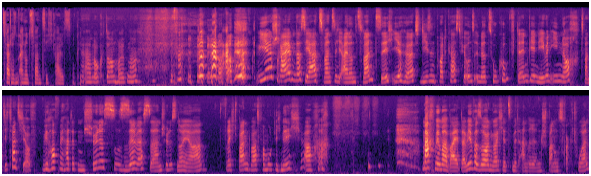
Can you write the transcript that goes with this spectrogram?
2021 als okay. Ja, Lockdown heute, ne? Wir schreiben das Jahr 2021. Ihr hört diesen Podcast für uns in der Zukunft, denn wir nehmen ihn noch 2020 auf. Wir hoffen, ihr hattet ein schönes Silvester, ein schönes Neujahr. Recht spannend war es vermutlich nicht, aber machen wir mal weiter. Wir versorgen euch jetzt mit anderen Spannungsfaktoren.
